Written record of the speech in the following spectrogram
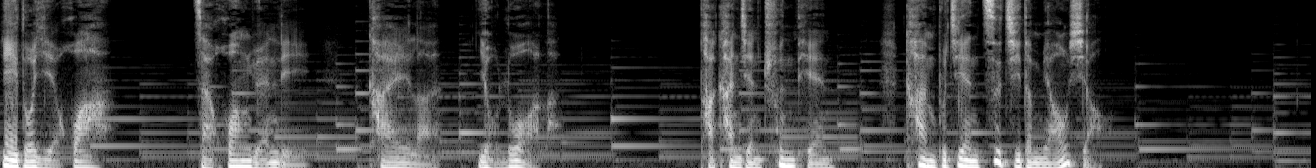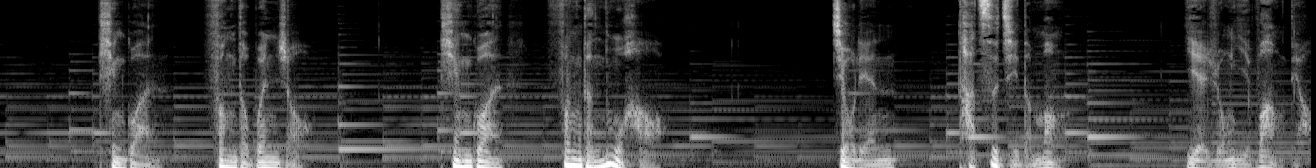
一朵野花。在荒原里，开了又落了。他看见春天，看不见自己的渺小。听惯风的温柔，听惯风的怒吼，就连他自己的梦，也容易忘掉。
